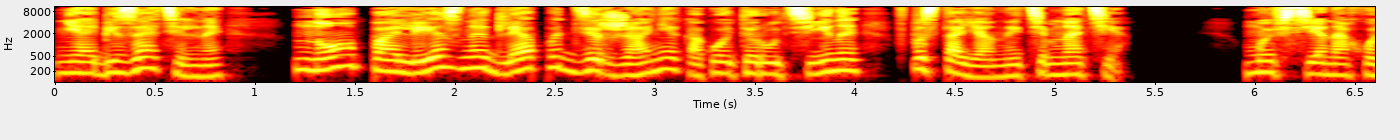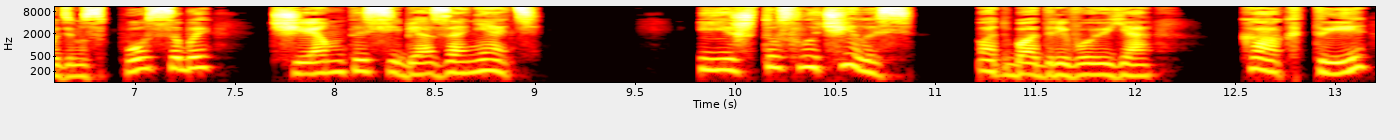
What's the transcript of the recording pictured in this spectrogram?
не обязательны, но полезны для поддержания какой-то рутины в постоянной темноте. Мы все находим способы чем-то себя занять. «И что случилось?» — подбадриваю я. «Как ты?»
